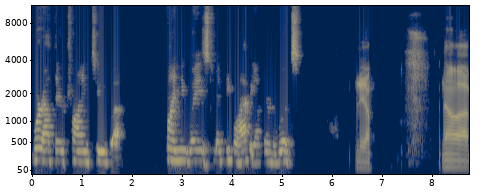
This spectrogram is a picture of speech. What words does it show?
We're out there trying to uh, find new ways to make people happy out there in the woods. Yeah. Now, uh,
